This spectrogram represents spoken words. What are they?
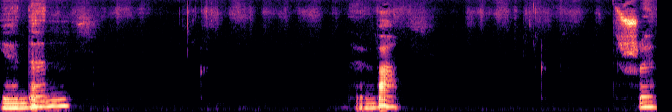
Jeden, dwa, trzy,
